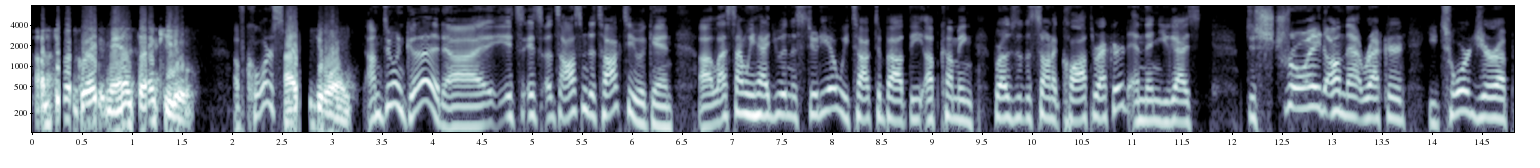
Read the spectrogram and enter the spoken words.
I'm doing great, man. Thank you. Of course. How you doing? I'm doing good. Uh, it's it's it's awesome to talk to you again. Uh, last time we had you in the studio, we talked about the upcoming Brothers of the Sonic Cloth record, and then you guys destroyed on that record. You toured Europe,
